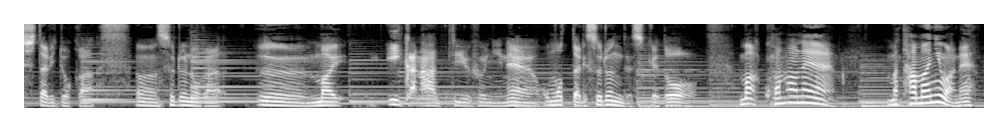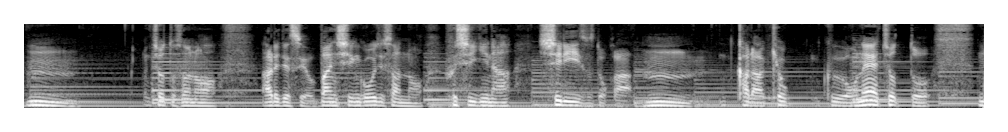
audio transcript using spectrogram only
したりとか、うん、するのが、うん、まあいいかなっていうふうにね、思ったりするんですけど、まあこのね、まあたまにはね、うん、ちょっとその、あれですよ、バンシングおじさんの不思議なシリーズとか、うん、から曲をね、ちょっと流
